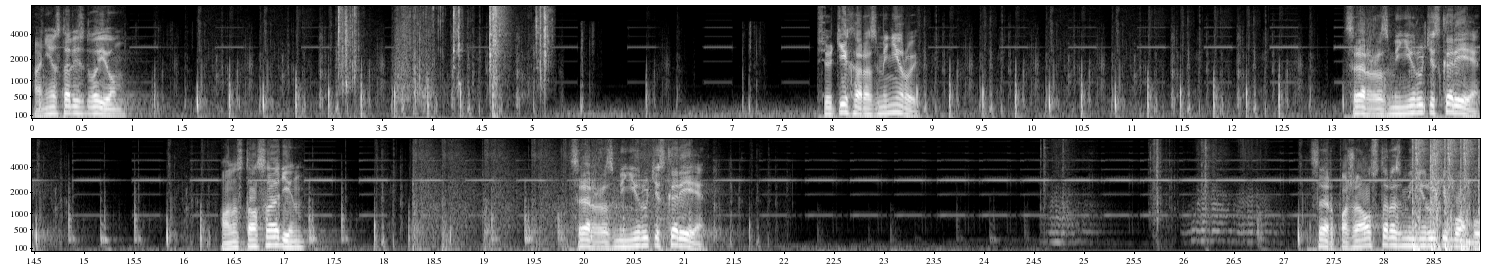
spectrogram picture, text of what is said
Они остались вдвоем. Все тихо, разминируй. Сэр, разминируйте скорее. Он остался один. Сэр, разминируйте скорее. Сэр, пожалуйста, разминируйте бомбу.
